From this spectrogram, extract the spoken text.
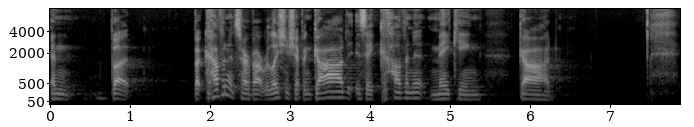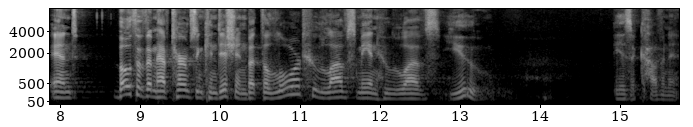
and but but covenants are about relationship, and God is a covenant making God. And both of them have terms and condition, but the Lord who loves me and who loves you is a covenant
